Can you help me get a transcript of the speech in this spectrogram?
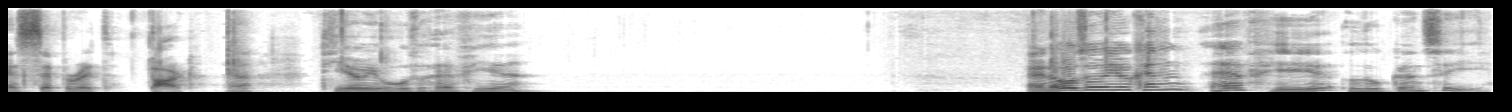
as separate part. Yeah? Here you also have here And also you can have here look and see.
